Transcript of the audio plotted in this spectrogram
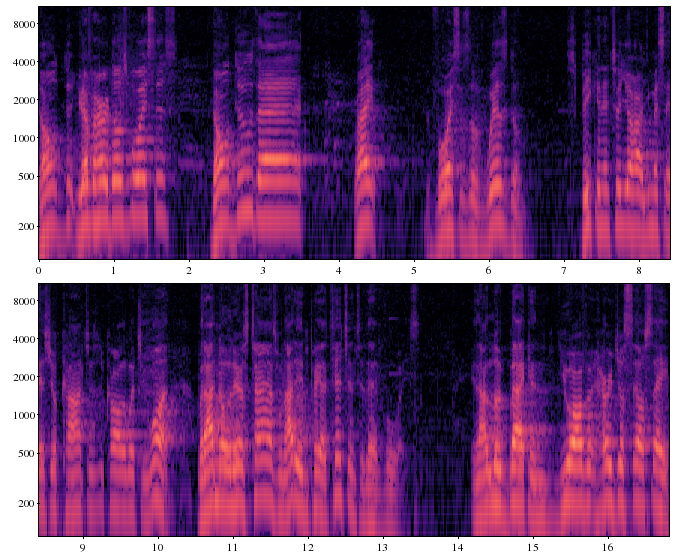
Don't do, you ever heard those voices? Don't do that, right? The voices of wisdom speaking into your heart. You may say it's your conscience, you call it what you want. But I know there's times when I didn't pay attention to that voice. And I look back and you all heard yourself say,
